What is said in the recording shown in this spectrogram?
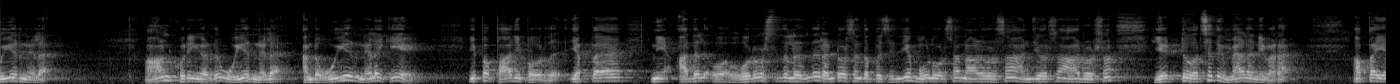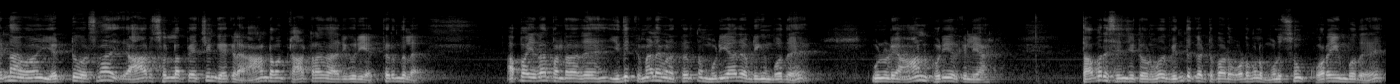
உயிர்நிலை. ஆண் குறிங்கிறது உயிர்நிலை. அந்த உயிர்நிலைக்கு இப்போ பாதிப்பு வருது எப்போ? நீ அதில் ஒரு வருஷத்துலேருந்து ரெண்டு வருஷம் தப்பு செஞ்சு மூணு வருஷம் நாலு வருஷம் அஞ்சு வருஷம் ஆறு வருஷம் எட்டு வருஷத்துக்கு மேலே நீ வர. அப்போ என்ன ஆகும்? எட்டு வருஷமாக யார் சொல்ல பேச்சும் கேட்கல ஆண்டவன் காட்டுறாத அறிகுறியை திருந்தலை. அப்போ என்ன பண்ணுறாரு இதுக்கு மேலே இவனை திருத்த முடியாது அப்படிங்கும்போது உன்னுடைய ஆண் குறி இருக்கு இல்லையா? தவறு செஞ்சுட்டு வரும்போது விந்து கட்டுப்பாடு உடம்புல முழுசும் குறையும் போது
